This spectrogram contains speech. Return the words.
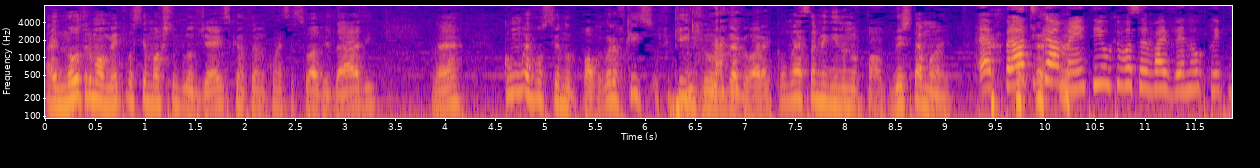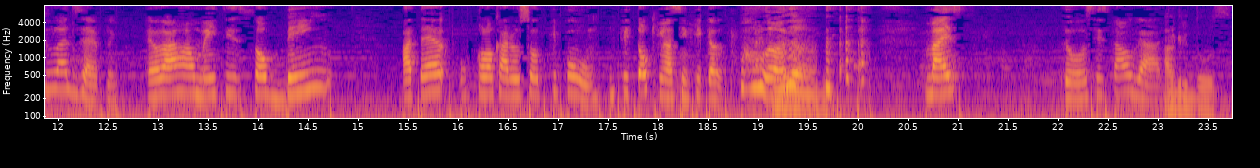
aí no outro momento você mostra um blue jazz cantando com essa suavidade, né? Como é você no palco? Agora eu fiquei, fiquei em dúvida agora. Como é essa menina no palco, desse tamanho? É praticamente o que você vai ver no clipe do Led Zeppelin. Eu realmente sou bem. Até colocaram o seu tipo um pitoquinho assim, fica pulando. Pulando, Mas doce e salgado. agridoce.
